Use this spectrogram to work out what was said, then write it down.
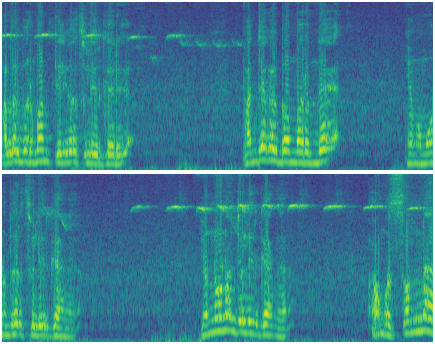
வள்ளல் பெருமான் தெளிவாக சொல்லியிருக்காரு. பஞ்சகல்பம் மருந்தை இவங்க மூணு பேர் சொல்லியிருக்காங்க. இன்னொன்றும் சொல்லியிருக்காங்க. அவங்க சொன்ன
